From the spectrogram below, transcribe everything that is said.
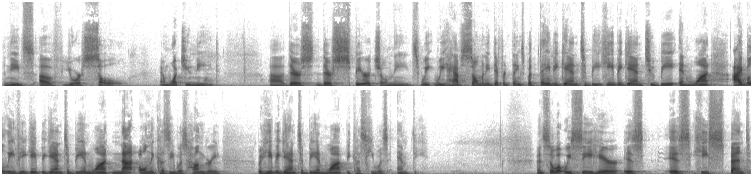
the needs of your soul, and what you need. Uh, there's, there's spiritual needs. We, we have so many different things, but they began to be, he began to be in want. I believe he began to be in want not only because he was hungry, but he began to be in want because he was empty. And so what we see here is, is he spent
